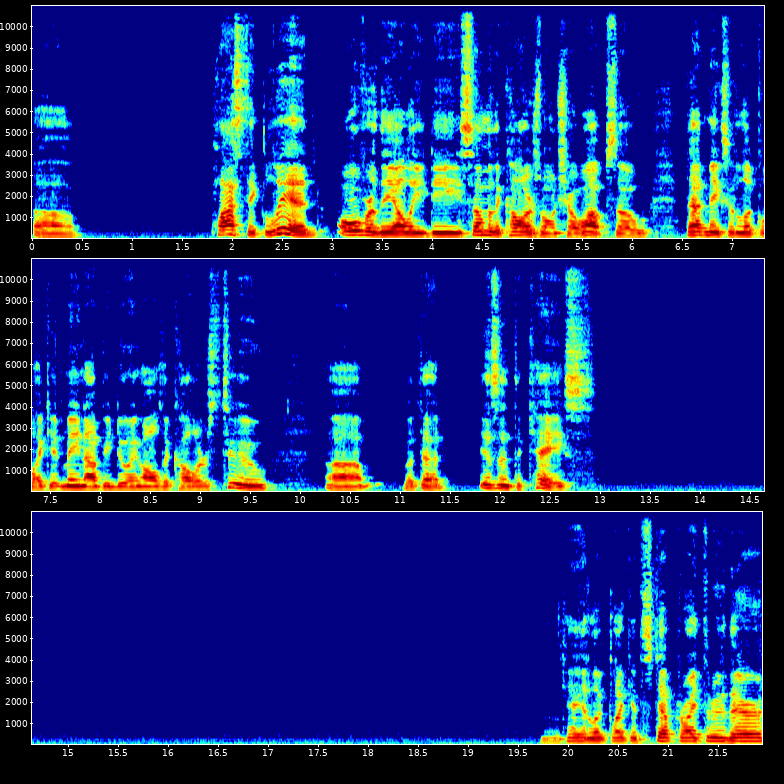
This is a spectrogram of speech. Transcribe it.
uh, plastic lid over the LED, some of the colors won't show up. So that makes it look like it may not be doing all the colors too, uh, but that isn't the case. Okay, it looked like it stepped right through there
